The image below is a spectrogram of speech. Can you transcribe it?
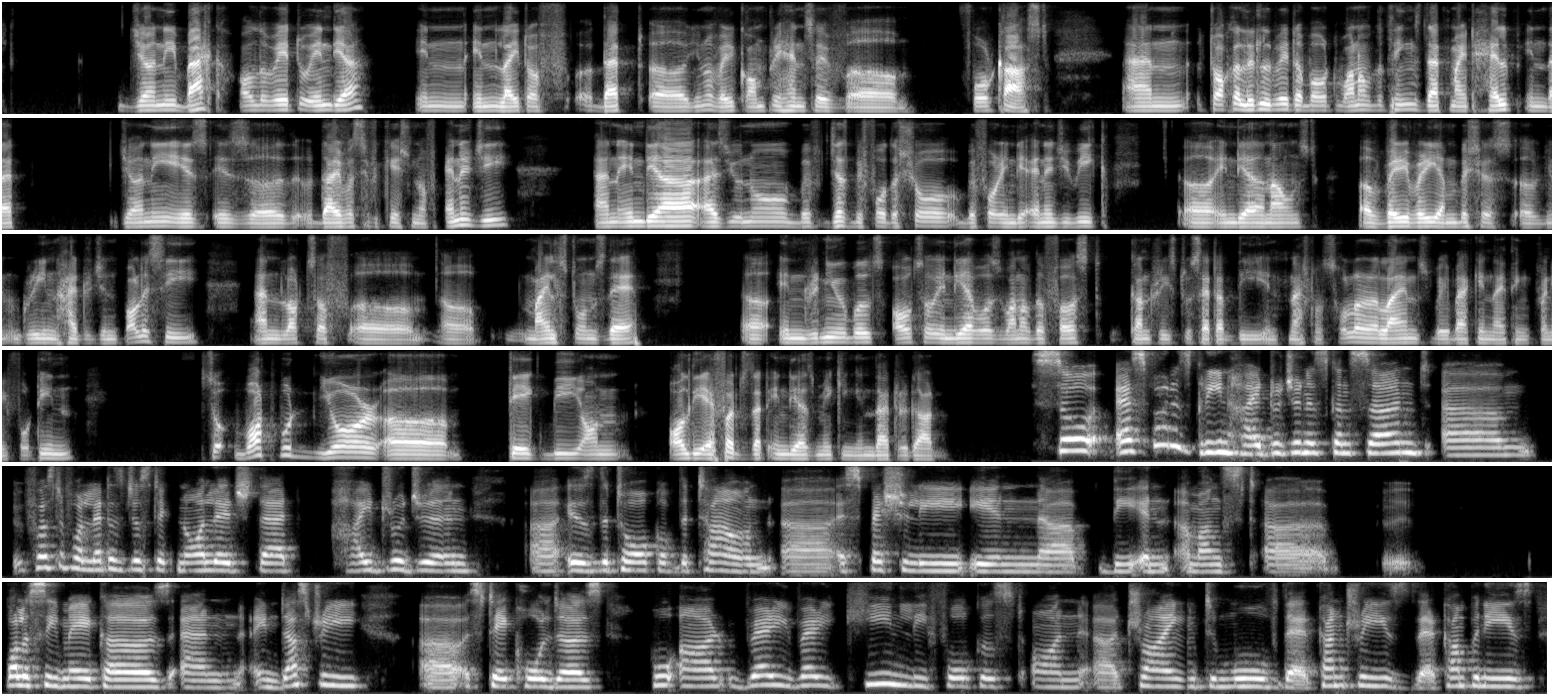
journey back all the way to India in in light of uh, that uh, you know very comprehensive uh, forecast. And talk a little bit about one of the things that might help in that journey is is uh, diversification of energy. And India as you know just before the show before India Energy Week uh, India announced a very very ambitious uh, you know, green hydrogen policy and lots of milestones there uh, in renewables, also India was one of the first countries to set up the International Solar Alliance way back in, I think, 2014. So, what would your uh, take be on all the efforts that India is making in that regard? So, as far as green hydrogen is concerned, um, first of all, let us just acknowledge that hydrogen uh, is the talk of the town, uh, especially in uh, the in amongst uh, policymakers and industry uh, stakeholders who are very, very keenly focused on uh, trying to move their countries, their companies,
